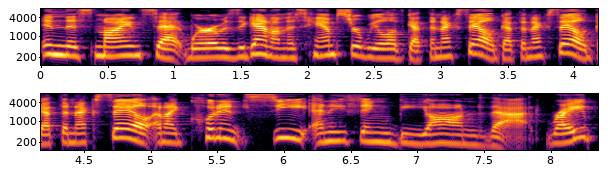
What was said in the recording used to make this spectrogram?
in this mindset where it was again on this hamster wheel of get the next sale, get the next sale, get the next sale. And I couldn't see anything beyond beyond that, right?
